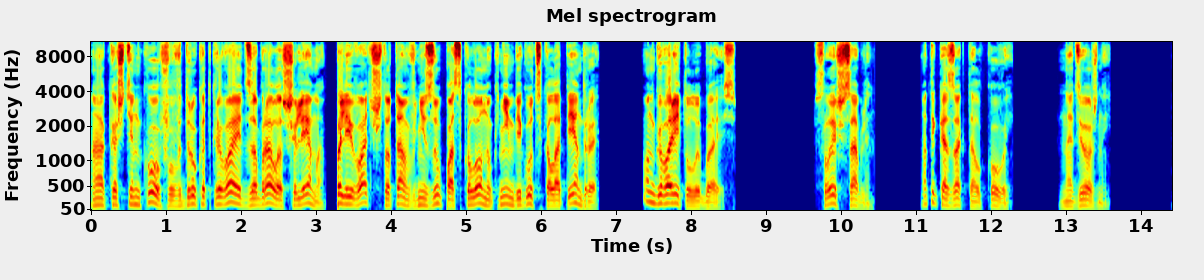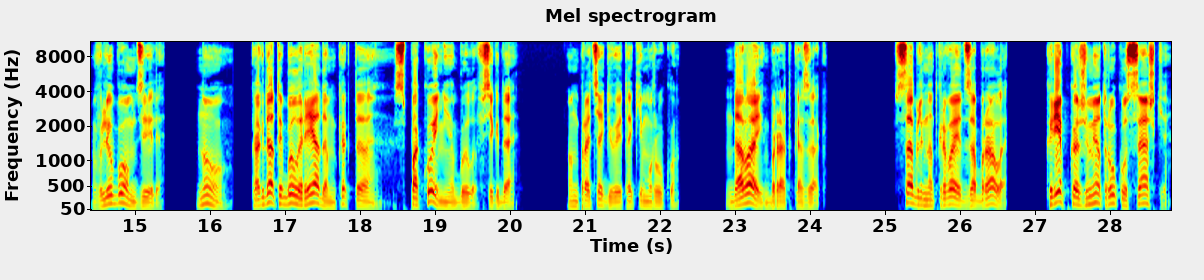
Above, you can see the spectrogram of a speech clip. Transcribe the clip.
А Каштенков вдруг открывает забрало шлема, плевать, что там внизу по склону к ним бегут скалопендры. Он говорит, улыбаясь. «Слышь, Саблин, а ты казак толковый, надежный. В любом деле. Ну, когда ты был рядом, как-то спокойнее было всегда». Он протягивает таким руку. «Давай, брат-казак». Саблин открывает забрало, крепко жмет руку Сашке,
